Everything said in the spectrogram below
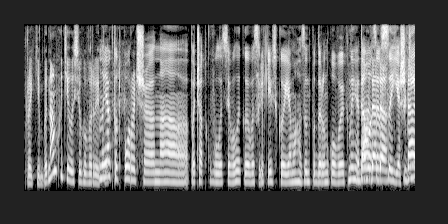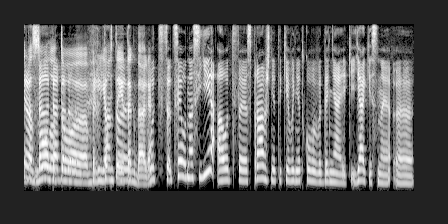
про який би нам хотілося говорити. Ну як тут поруч на початку вулиці Великої Васильківської є магазин подарункової книги, Да, там да, оце да. все є: шкіра, да, золото, да, да, да, да. брильянти Тобто, і так далі. От це, у нас є, а от е, справжнє таке виняткове видання, яке якісне, е,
